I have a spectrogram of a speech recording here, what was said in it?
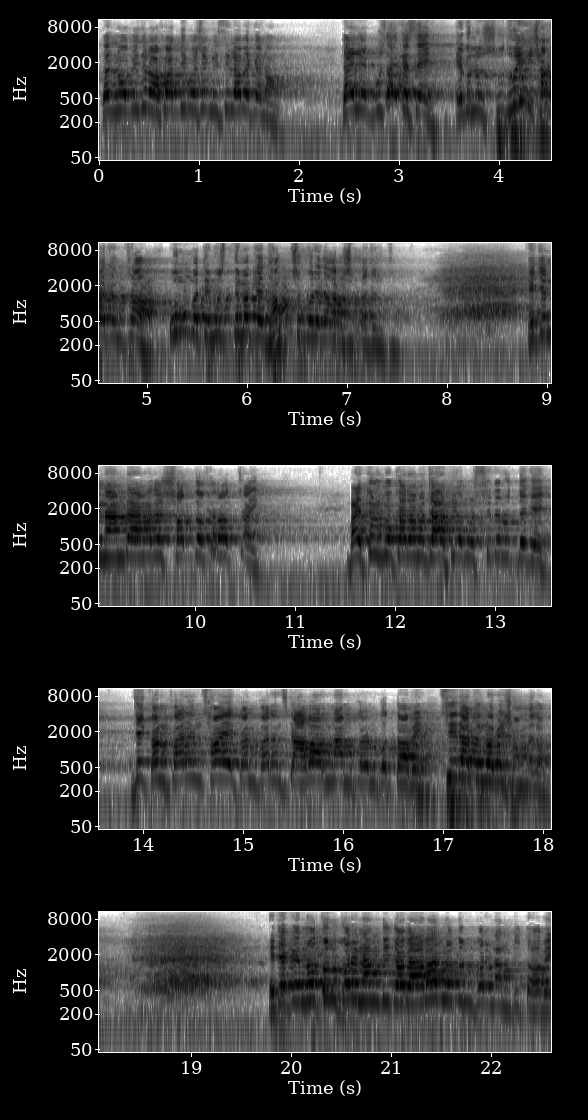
তাহলে নবীজির অফার দিবসে মিছিল হবে কেন? তাইলে বোঝা গেছে, এগুলো শুধুই ষড়যন্ত্র। উম্মতে মুসলিমকে ধ্বংস করে দেওয়ার ষড়যন্ত্র। এই জন্য আমরা আমাদের শব্দ ফেরত চাই। বাইতুল মোকারম জাতীয় মসজিদের উদ্যোগে যে কনফারেন্স হয় কনফারেন্সকে আবার নামকরণ করতে হবে সিরাতুল নবী সম্মেলন। এটাকে নতুন করে নাম দিতে হবে, আবার নতুন করে নাম দিতে হবে।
